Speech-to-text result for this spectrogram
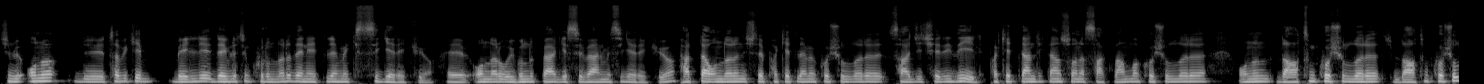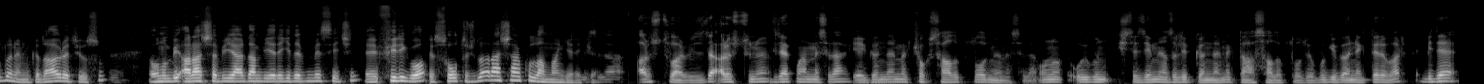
Şimdi onu e, tabii ki belli devletin kurumları denetlemesi gerekiyor. E, onlara uygunluk belgesi vermesi gerekiyor. Hatta onların işte paketleme koşulları sadece içeri değil. Paketlendikten sonra saklanma koşulları, onun dağıtım koşulları. Şimdi dağıtım koşulu da önemli. Gıda üretiyorsun. Evet. Onun bir araçla bir yerden bir yere gidebilmesi için e, frigo, e, soğutuculu araçlar kullanman gerekiyor. Mesela arüstü var bizde. Arüstünü direktman mesela e, göndermek çok sağlıklı olmuyor mesela. Onu uygun işte zemin hazırlayıp göndermek daha sağlıklı oluyor. Bu gibi örnekleri var. Bir de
